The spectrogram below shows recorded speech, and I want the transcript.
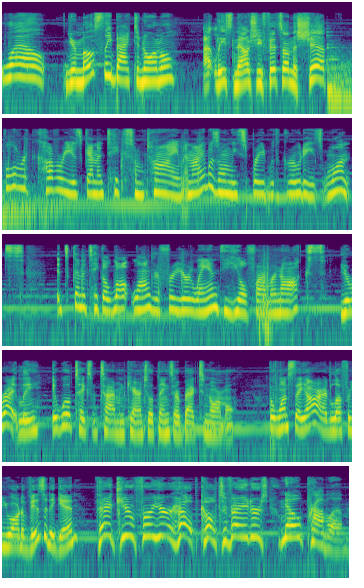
Well, you're mostly back to normal. At least now she fits on the ship. Full recovery is gonna take some time, and I was only sprayed with Grodays once. It's gonna take a lot longer for your land to heal, Farmer Knox. You're right, Lee. It will take some time and care until things are back to normal. But once they are, I'd love for you all to visit again. Thank you for your help, cultivators. No problem.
